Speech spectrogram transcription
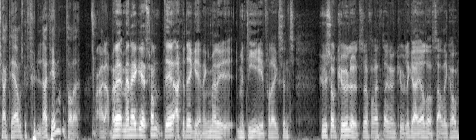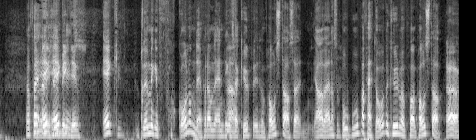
karakterene vi skal fylle i filmen for det. Nei da. Men, det, men jeg sånn, det er akkurat det jeg er enig med de, med de i. For jeg syns hun så kul ut, så forventa jeg noen kule greier da, som aldri kom. Ja, for Men, men jeg, ikke en big jeg, deal. jeg bryr meg fuck all om det. For om det er en ting Ja. ser kult ut på en poster, så ja vel. altså Bo Boba Fett er også kul på en poster. Ja, ja.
